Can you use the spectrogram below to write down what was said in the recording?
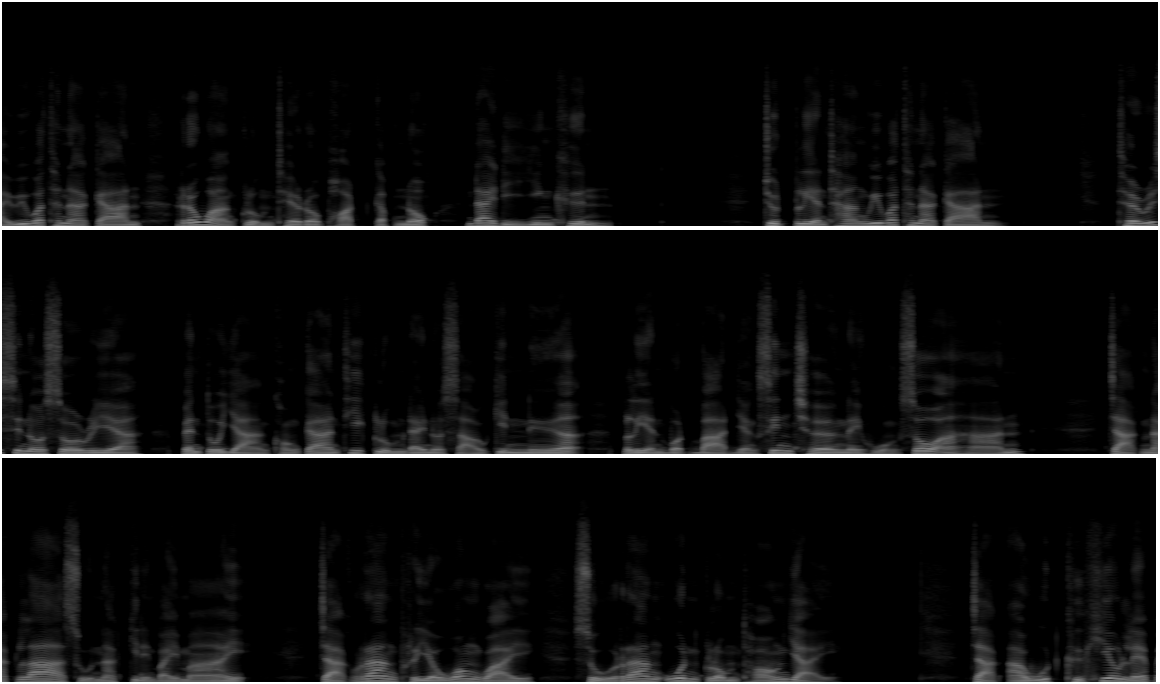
ายวิวัฒนาการระหว่างกลุ่มเทโรพอดกับนกได้ดียิ่งขึ้น จุดเปลี่ยนทางวิวัฒนาการ Therizzinosauria เป็นตัวอย่างของการที่กลุ่มไดโนเสาร์กินเนื้อ เปลี่ยนบทบาทอย่างสิ้นเชิงในห่วงโซ่อาหาร จากนักล่าสู่นักกินใบไม้ จากร่างเพรียวว่องไว สู่ร่างอ้วนกลมท้องใหญ่ จากอาวุธคือเขี้ยวเล็บ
